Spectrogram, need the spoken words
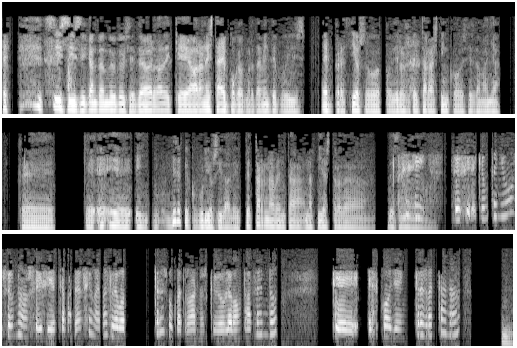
sí, sí, sí, cantan de outro sitio. A verdade é que agora nesta época concretamente, pois, é precioso poder escoitar as 5 ou 6 da mañá. Que Que, eh, eh, eh, mira que curiosidade, petar na venta na fiestra da, de Sí, sí, sí, sí, que eu teño un, eu non sei se chama atención, además levo tres ou catro anos que o levan facendo, que escollen tres ventanas mm.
